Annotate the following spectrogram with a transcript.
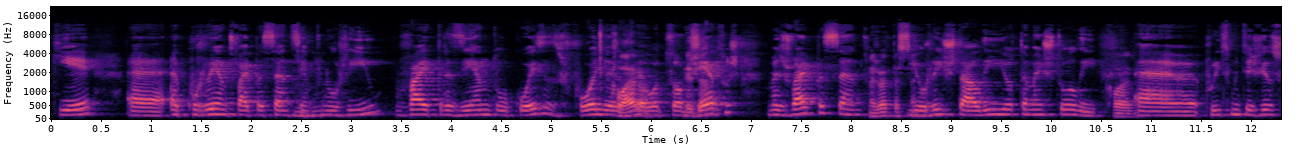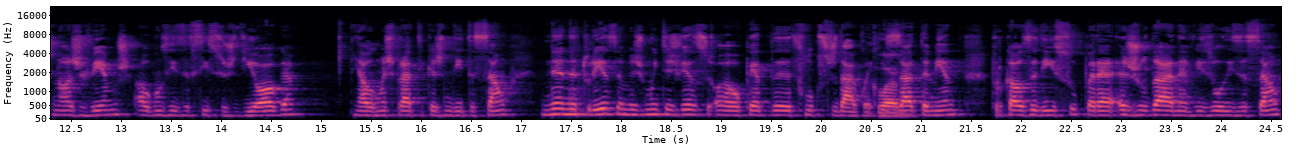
que é a corrente vai passando sempre uhum. no rio, vai trazendo coisas, folhas, claro, outros objetos, mas vai, passando. mas vai passando. E o rio está ali e eu também estou ali. Claro. Uh, por isso, muitas vezes, nós vemos alguns exercícios de yoga e algumas práticas de meditação na natureza, mas muitas vezes ao pé de fluxos de água, claro. exatamente por causa disso, para ajudar na visualização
